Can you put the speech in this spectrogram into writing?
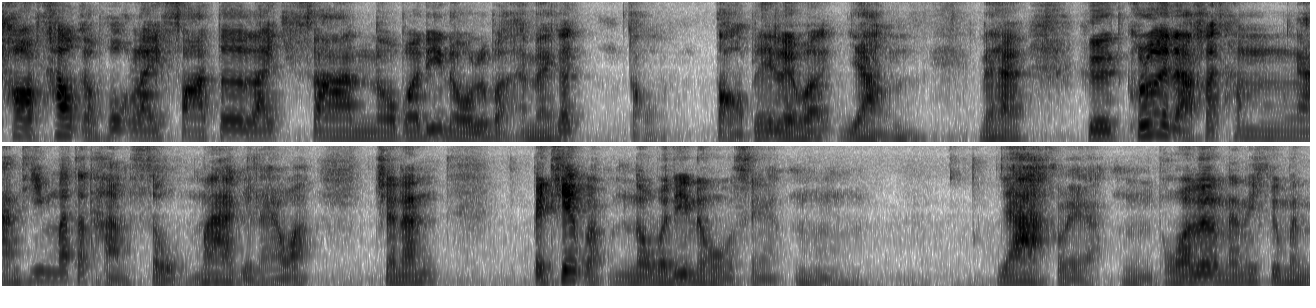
ชอบเท่ากับพวกไลฟ์ฟาเตอร์ไลฟ์ซานโนบอดี้โนหรือเปล่าอันนั้นก็ตอบตอบได้เลยว่ายังนะฮะคือครูโรยดาเขาทำงานที่มาตรฐานสูงมากอยู่แล้วอะฉะนั้นไปเทียบกับ nobody knows เนี่ยอืมยากเลยอะอืมเพราะว่าเรื่องนั้นนี่คือมัน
